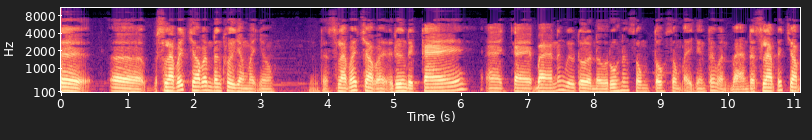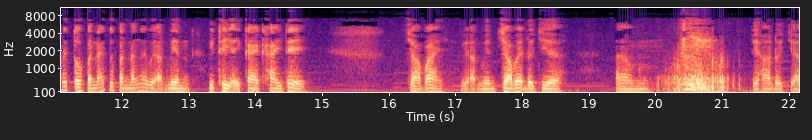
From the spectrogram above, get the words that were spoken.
តែអឺស្លាប់ហើយចប់ហើយមិនដឹងធ្វើយ៉ាងម៉េចញោម តែស្លាប់ហើយចប់ហើយរឿងដែលកែអាចកែបានហ្នឹងវាទល់តែនៅរស់ហ្នឹងសុំទោសសុំអីចឹងទៅមិនបានតែស្លាប់ហើយចប់ហើយទោសប៉ុណ្ណាគឺប៉ុណ្ណឹងហើយវាអត់មានវិធីអីកែខៃទេចប់ហើយវាអត់មានចប់ទេដូចជាអឺទីហោដូចជា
